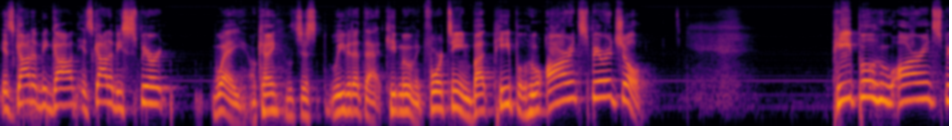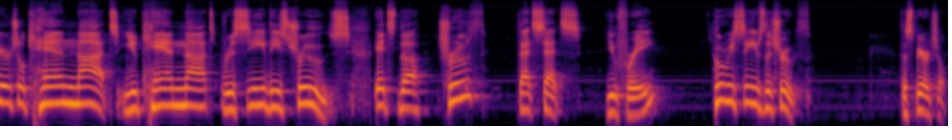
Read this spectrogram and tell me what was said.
It's got to be God, it's got to be Spirit way, okay? Let's just leave it at that. Keep moving. 14, but people who aren't spiritual, People who aren't spiritual cannot, you cannot receive these truths. It's the truth that sets you free. Who receives the truth? The spiritual.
